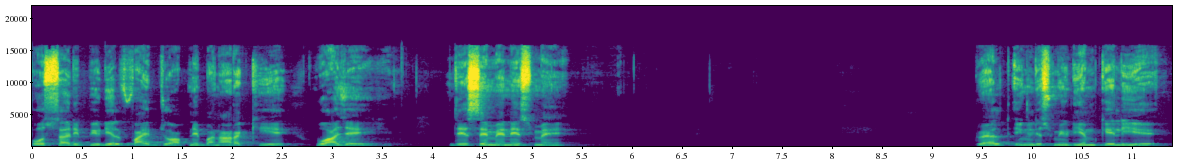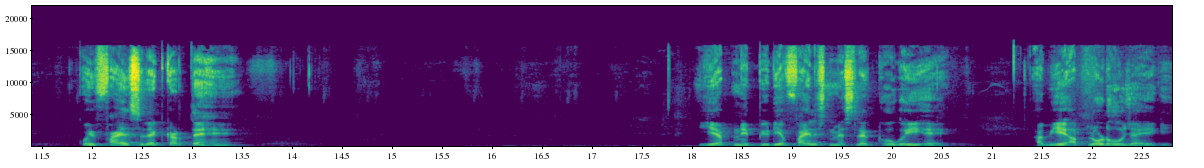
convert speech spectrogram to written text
बहुत सारी पी डी फ़ाइल जो आपने बना रखी है, वो आ जाएगी। जैसे मैंने इसमें ट्वेल्थ इंग्लिश मीडियम के लिए कोई फ़ाइल सेलेक्ट करते हैं। ये अपनी पीडीएफ फ़ाइल इसमें सेलेक्ट हो गई है। अब ये अपलोड हो जाएगी।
